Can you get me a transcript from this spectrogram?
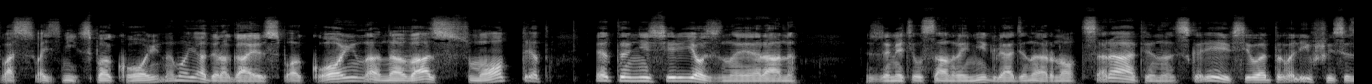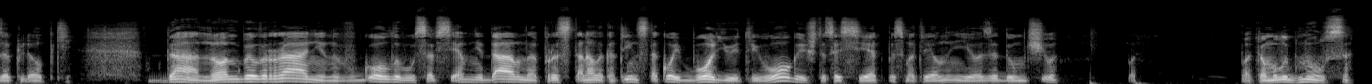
вас возьми! Спокойно, моя дорогая, спокойно, на вас смотрят. Это несерьезная рана». — заметил Сан Рейми, глядя на Арно. — Царапина, скорее всего, от провалившейся заклепки. Да, но он был ранен в голову совсем недавно, простонала Катрин с такой болью и тревогой, что сосед посмотрел на нее задумчиво. Потом улыбнулся.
